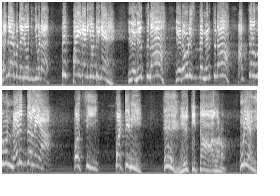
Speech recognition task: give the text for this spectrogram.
தண்டியார்பட்டில இருபத்தஞ்சு விட பிக் பாக்கெட் அடிக்க விட்டுருக்கேன். இதை நிறுத்துனா என் ரவுடிசத்தை நிறுத்துனா அத்தனை குடும்பம் நடுத்தலையா பசி பட்டினி. நிறுத்தித்தான் ஆகணும். முடியாது.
